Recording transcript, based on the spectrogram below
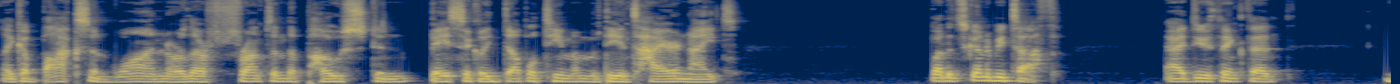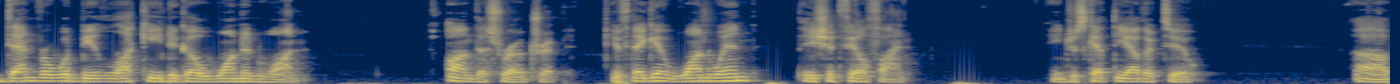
like a box and one, or they're front in the post and basically double team him the entire night. But it's going to be tough. I do think that Denver would be lucky to go one and one on this road trip. If they get one win, they should feel fine. You just get the other two uh,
